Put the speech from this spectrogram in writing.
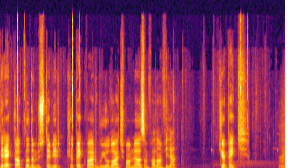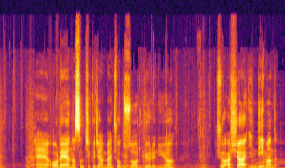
Direkt atladım üstte bir köpek var. Bu yolu açmam lazım falan filan. Köpek. Ee, oraya nasıl çıkacağım ben? Çok zor görünüyor. Şu aşağı indiğim anda...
